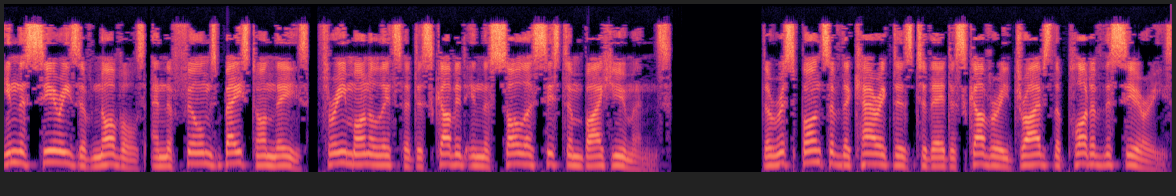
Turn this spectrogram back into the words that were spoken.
In the series of novels and the films based on these, three monoliths are discovered in the Solar System by humans. The response of the characters to their discovery drives the plot of the series.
